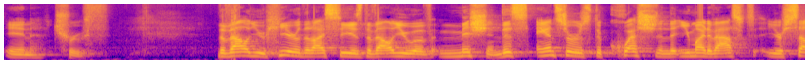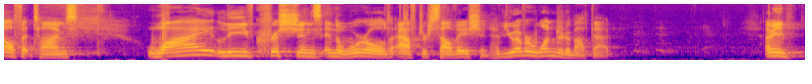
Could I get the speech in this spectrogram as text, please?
in truth. The value here that I see is the value of mission. This answers the question that you might have asked yourself at times why leave Christians in the world after salvation? Have you ever wondered about that? I mean,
